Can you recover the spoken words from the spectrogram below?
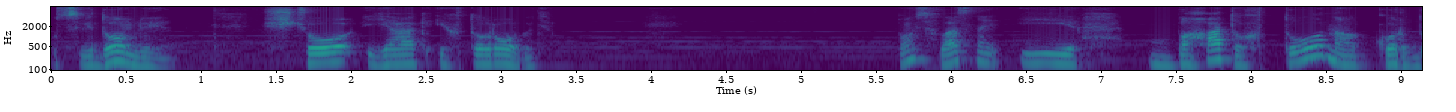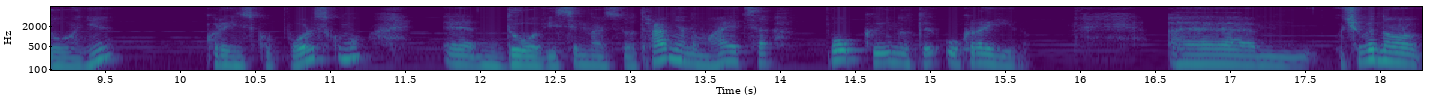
усвідомлює, що, як і хто робить. Ось, власне, і багато хто на кордоні українсько-польському е, до 18 травня намагається покинути Україну. Е, очевидно,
